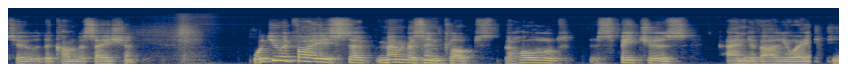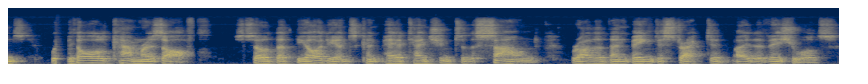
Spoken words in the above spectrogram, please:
to the conversation. Would you advise uh, members in clubs to hold speeches and evaluations with all cameras off so that the audience can pay attention to the sound rather than being distracted by the visuals?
